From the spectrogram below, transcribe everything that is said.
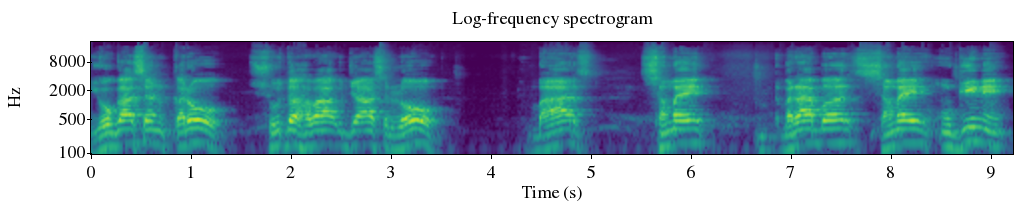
યોગાસન કરો શુદ્ધ હવા ઉજાસ લો. બાર સમય બરાબર સમય ઊંઘીને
